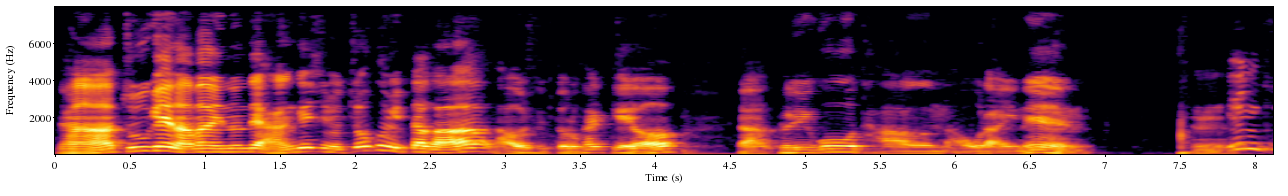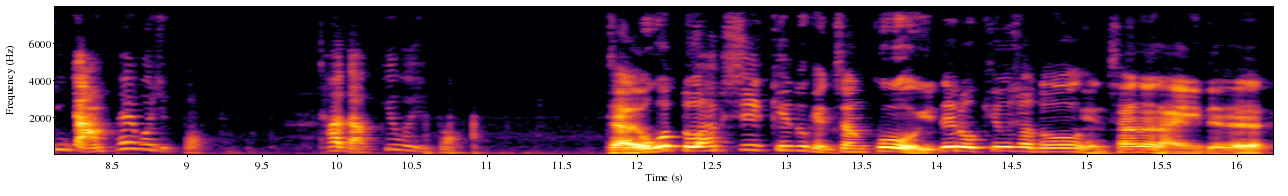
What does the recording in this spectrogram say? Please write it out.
자, 두 개 남아있는데 안 계시면 조금 있다가 나올 수 있도록 할게요. 자, 그리고 다음 나올 아이는, 음. 얘는 진짜 안 팔고 싶어 다 낚이고 싶어 자, 요것도 합식해도 괜찮고, 이대로 키우셔도 괜찮은 아이들.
